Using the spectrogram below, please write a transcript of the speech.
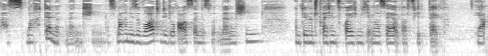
was macht der mit Menschen? Was machen diese Worte, die du raussendest mit Menschen? Und dementsprechend freue ich mich immer sehr über Feedback. Ja,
